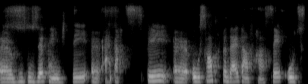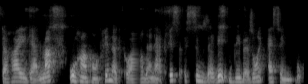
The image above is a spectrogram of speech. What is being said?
euh, vous vous êtes invités euh, à participer euh, au centre d'aide en français, au tutorat également, ou rencontrer notre coordonnatrice si vous avez des besoins à ce niveau.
